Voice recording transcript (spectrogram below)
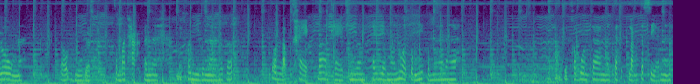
โล่งๆนะเราอยู่แบบสมถะกันนะ ไม่ค่อยมีเวลาแล้วก็ ต้อนรับแขกบ้านแขกเมืองใครจะมานวดตรงนี้ก็มานะคะจะทำเป็นขบวนการนะจะหลังเกษียณนะ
